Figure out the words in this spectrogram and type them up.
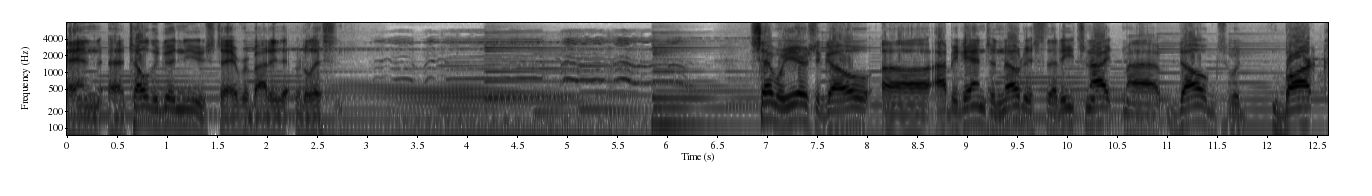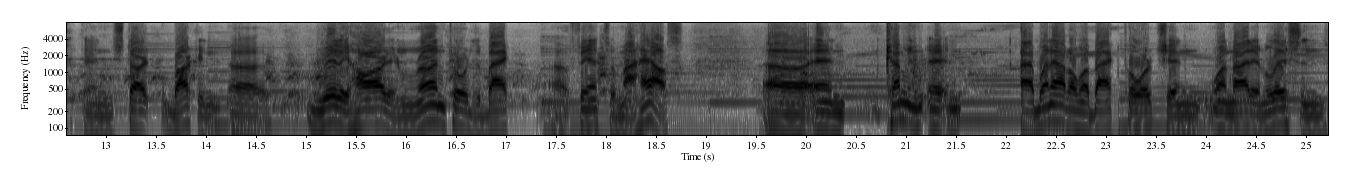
and uh, told the good news to everybody that would listen. Several years ago, uh, I began to notice that each night my dogs would bark and start barking uh, really hard and run toward the back uh, fence of my house. Uh, and coming, I went out on my back porch and one night and listened,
